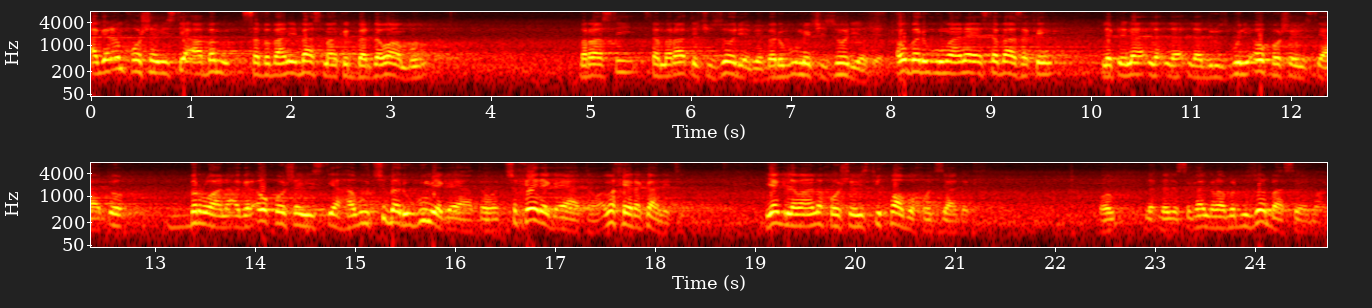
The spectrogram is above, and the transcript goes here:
ئەگەر ئەم خۆشەویستی ئابم سەبەبانی باسمان کرد بەردەوام بوو بەڕاستی سەمەراتێکی زۆریە بێ بەروبوومێکی زۆریە بێت ئەو بەروبوومانە ئێستا باسەکەین لە دروستبوونی ئەو خۆشەویستی هاتۆ بڕوانە ئەگەر ئەو خۆشەویستیە هەبوو چ بەروبوومێک گەیاتەوە چ خێرێک گەیاتەوە ئەمە خێرەکانێتی. یەک لەوانە خۆشەویستی خوا بۆ خۆت زیادەکە لە دەستەکانی ڕابردوو زۆر باسیەوەمان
